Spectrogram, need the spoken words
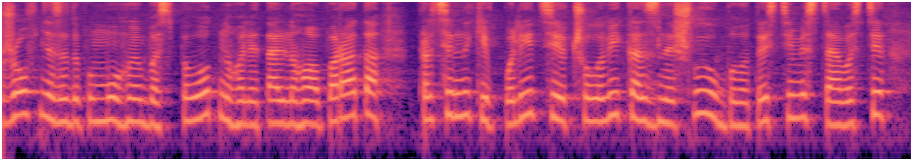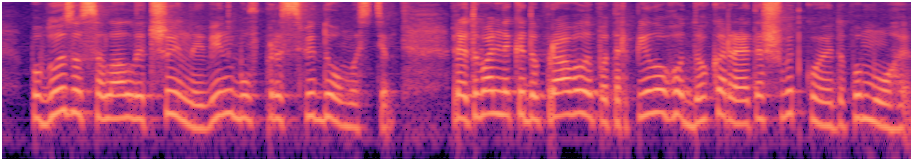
жовтня за допомогою безпілотного літального апарата працівників поліції чоловіка знайшли у болотистій місцевості. Поблизу села Личини він був при свідомості. Рятувальники доправили потерпілого до карети швидкої допомоги.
